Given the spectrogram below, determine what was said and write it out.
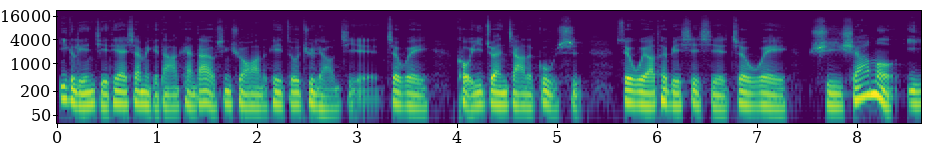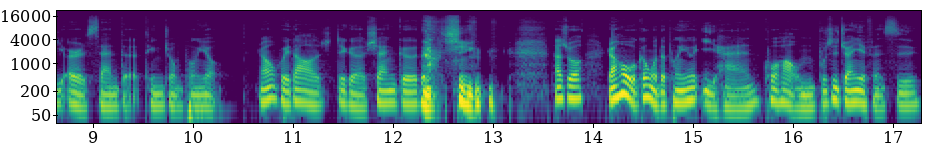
一个连接贴在下面给大家看，大家有兴趣的话呢，可以多去了解这位口译专家的故事。所以我要特别谢谢这位 Shishamo 一二三的听众朋友。然后回到这个山哥的 信，他说：“然后我跟我的朋友以涵（括号我们不是专业粉丝）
